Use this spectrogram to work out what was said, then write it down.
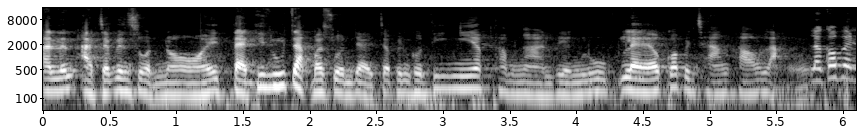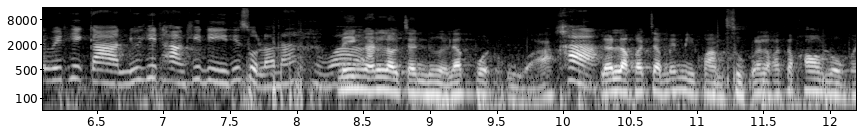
อันนั้นอาจจะเป็นส่วนน้อย แต่ที่รู้จักมาส่วนใหญ่จะเป็นคนที่เงียบทำงานเลี้ยงลูกแล้วก็เป็นช้างเท้าหลัง แล้วก็เป็นวิธีการวิธีทางที่ดีที่สุดแล้วนะหนูว่า ไม่งั้นเราจะเหนื่อยและปวดหัว ค่ะ แล้วเราก็จะไม่มีความสุขแล้วเราก็จะเข้าโรงพ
